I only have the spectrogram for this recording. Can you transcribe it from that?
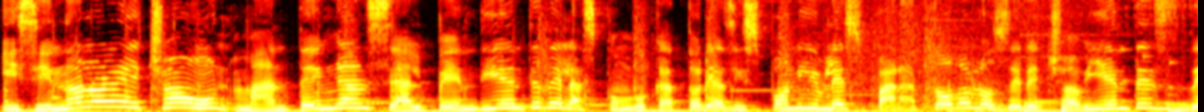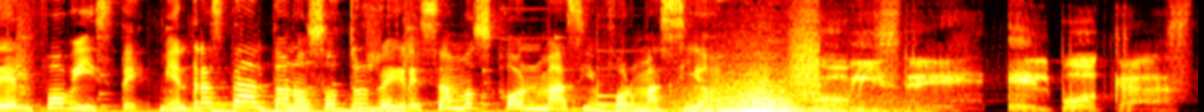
Y si no lo han hecho aún, manténganse al pendiente de las convocatorias disponibles para todos los derechohabientes del FOBISTE. Mientras tanto, nosotros regresamos con más información. FOBISTE, el podcast.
